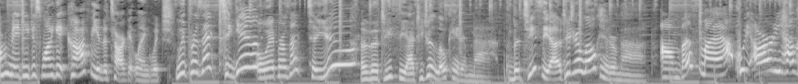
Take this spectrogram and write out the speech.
Or maybe you just want to get coffee in the target language. We present to you, we present to you the TCI Teacher Locator Map. The TCI Teacher Locator Map. On this map, we already have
